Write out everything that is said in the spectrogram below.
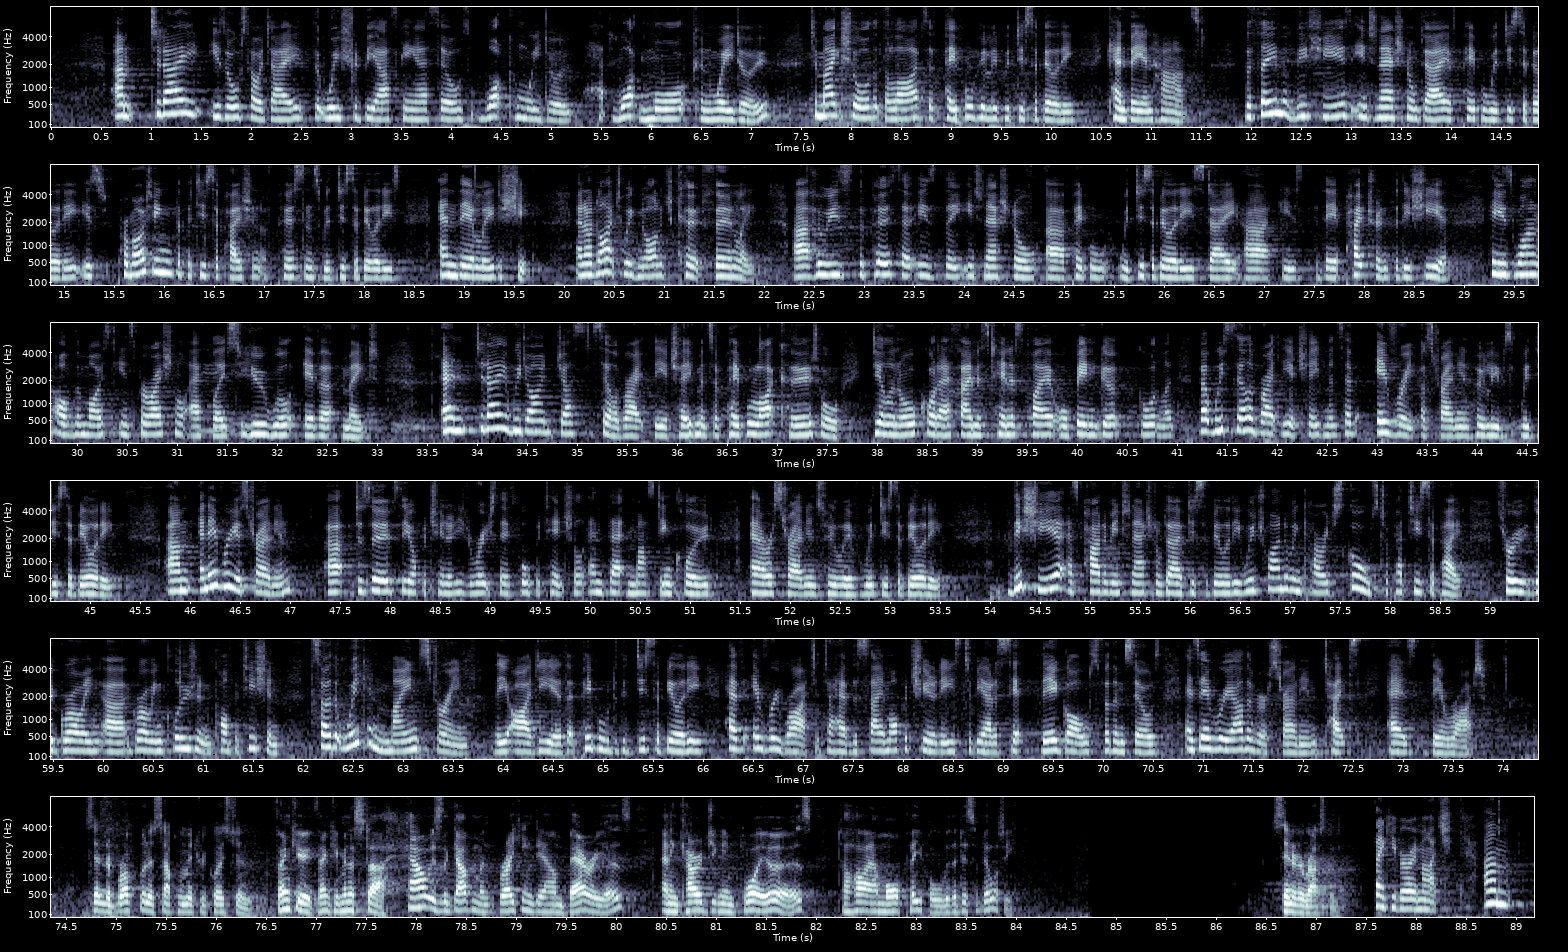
Um, today is also a day that we should be asking ourselves what can we do, what more can we do to make sure that the lives of people who live with disability can be enhanced. The theme of this year's International Day of People with Disability is promoting the participation of persons with disabilities and their leadership. And I'd like to acknowledge Kurt Fearnley, uh, who is the, person, is the International uh, People with Disabilities Day uh, is their patron for this year. He is one of the most inspirational athletes you will ever meet. And today we don't just celebrate the achievements of people like Kurt or Dylan Alcott, our famous tennis player, or Ben Gauntlett, but we celebrate the achievements of every Australian who lives with disability. Um, and every Australian uh, deserves the opportunity to reach their full potential, and that must include our Australians who live with disability. This year, as part of International Day of Disability, we're trying to encourage schools to participate through the growing uh, Grow Inclusion competition so that we can mainstream the idea that people with disability have every right to have the same opportunities to be able to set their goals for themselves as every other Australian takes as their right. Senator Brockman, a supplementary question. Thank you. Thank you, Minister. How is the government breaking down barriers and encouraging employers to hire more people with a disability? Senator Ruston. Thank you very much. Um,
